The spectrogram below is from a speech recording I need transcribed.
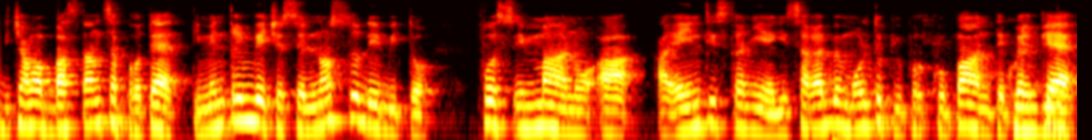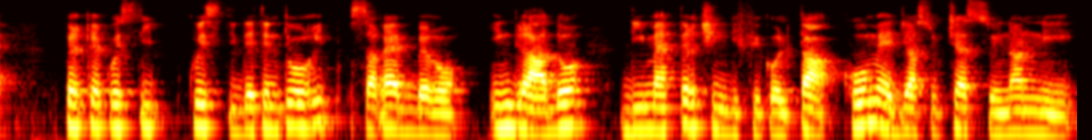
diciamo abbastanza protetti, mentre invece se il nostro debito fosse in mano a, a enti stranieri sarebbe molto più preoccupante Quindi- perché, perché questi, questi detentori sarebbero in grado di metterci in difficoltà, come è già successo in anni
